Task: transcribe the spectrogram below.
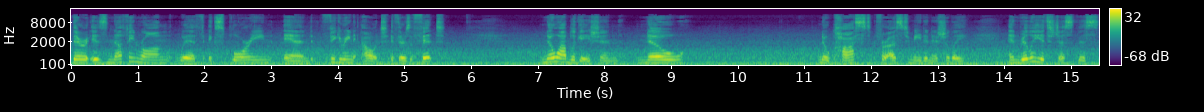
There is nothing wrong with exploring and figuring out if there's a fit no obligation, no no cost for us to meet initially. And really it's just this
